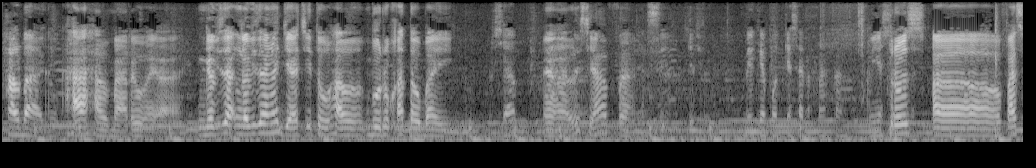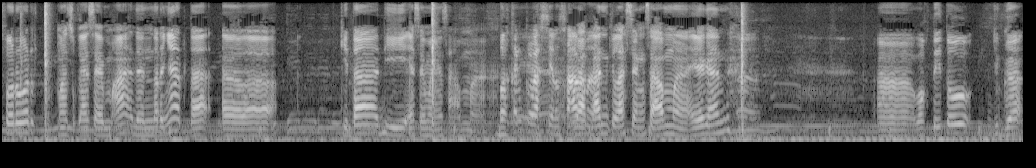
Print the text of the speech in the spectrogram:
Hal baru. hal-hal baru ya. nggak bisa nggak bisa ngejudge itu hal buruk atau baik. Siap. Nah, lu siapa sih? BK podcast anak nakal. Punya Terus eh, fast forward masuk SMA dan ternyata eh, kita di SMA yang sama. Bahkan Ya. kelas yang sama. Bahkan kelas yang sama, ya kan? Nah, Eh, waktu itu juga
